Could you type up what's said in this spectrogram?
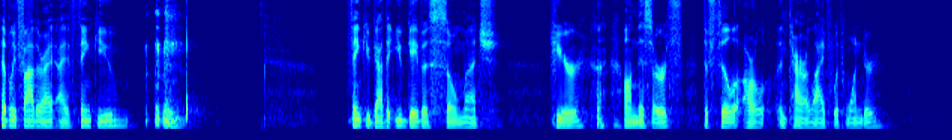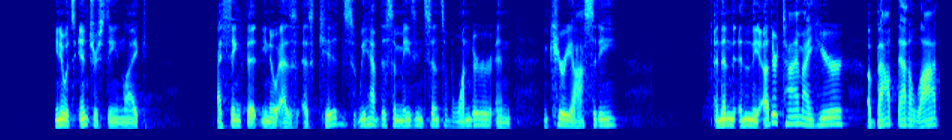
Heavenly Father, I, I thank you. thank you, God, that you gave us so much here on this earth to fill our entire life with wonder. You know, it's interesting, like, I think that, you know, as, as kids, we have this amazing sense of wonder and, and curiosity. And then, and the other time I hear about that a lot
